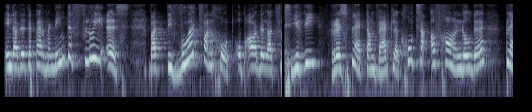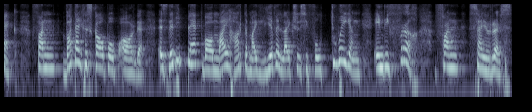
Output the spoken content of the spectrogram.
en dat dit 'n permanente vloei is wat die woord van God op aarde laat vloei. Hierdie rusplek dan werklik God se afgehandelde plek van wat hy geskaap op aarde. Is dit die plek waar my hart en my lewe lyk soos die voltooiing en die vrug van sy rus?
